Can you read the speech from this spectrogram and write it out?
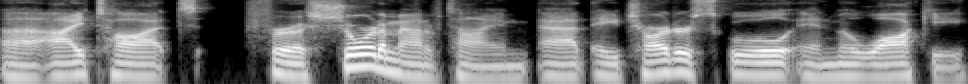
uh, I taught for a short amount of time at a charter school in Milwaukee,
